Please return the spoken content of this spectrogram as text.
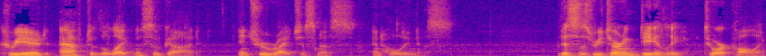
created after the likeness of God, in true righteousness and holiness. This is returning daily to our calling,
